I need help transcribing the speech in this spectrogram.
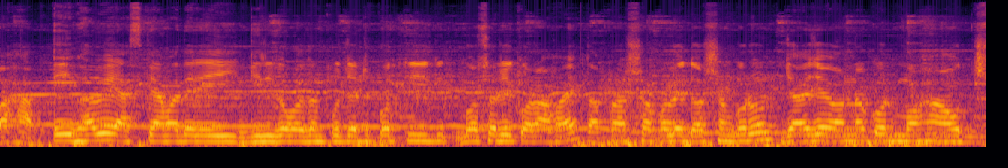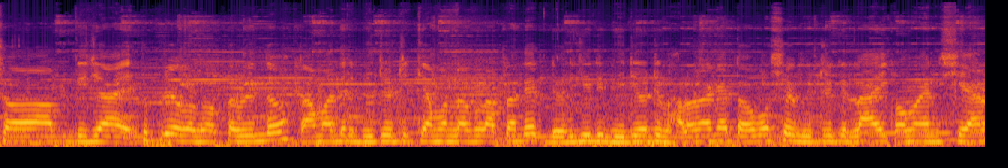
পাহাড়। এইভাবে আজকে আমাদের এই গিরি গোবর্ধন পূজাটি প্রতি বছরই করা হয়। তো আপনারা সকলে দর্শন করুন। জয় জয় অন্নকূট মহা উৎসব কি জয় সুপ্রিয় ভক্তবৃন্দ তো আমাদের ভিডিওটি কেমন লাগল আপনাদের? যদি যদি ভিডিওটি ভালো লাগে, তো অবশ্যই ভিডিওটি লাইক কমেন্ট শেয়ার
